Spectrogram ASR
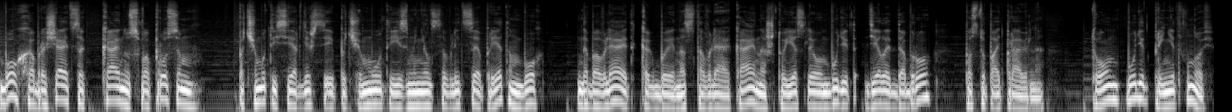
Бог обращается к Каину с вопросом, почему ты сердишься и почему ты изменился в лице. При этом Бог добавляет, как бы наставляя Каина, что если он будет делать добро, поступать правильно, то он будет принят вновь.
